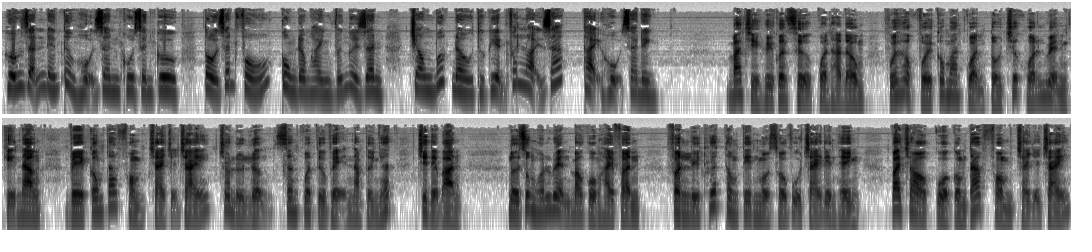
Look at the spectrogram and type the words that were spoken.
hướng dẫn đến từng hộ dân khu dân cư, tổ dân phố cùng đồng hành với người dân trong bước đầu thực hiện phân loại rác tại hộ gia đình. Ban chỉ huy quân sự quận Hà Đông phối hợp với công an quận tổ chức huấn luyện kỹ năng về công tác phòng cháy chữa cháy cho lực lượng dân quân tử vệ năm thứ nhất trên địa bàn. Nội dung huấn luyện bao gồm hai phần, phần lý thuyết thông tin một số vụ cháy điển hình, vai trò của công tác phòng cháy chữa cháy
